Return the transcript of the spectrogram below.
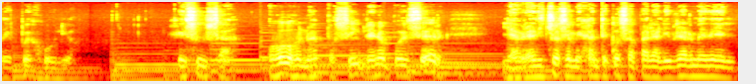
después Julio. Jesús, Oh, no es posible, no puede ser. Le habrá dicho semejante cosa para librarme de él.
